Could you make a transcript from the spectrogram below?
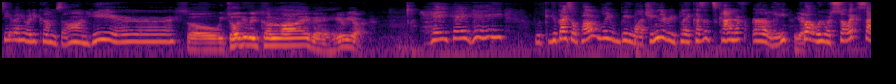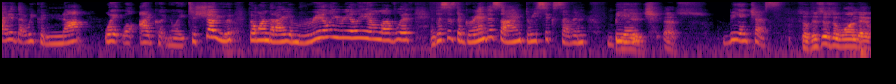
See if anybody comes on here. So we told you we'd come live, and here we are. Hey, hey, hey. You guys will probably be watching the replay because it's kind of early. Yeah. But we were so excited that we could not wait. Well, I couldn't wait to show you the one that I am really, really in love with. And this is the Grand Design 367 BH, VHS. BHS. So this is the one that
